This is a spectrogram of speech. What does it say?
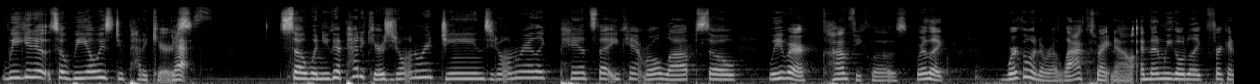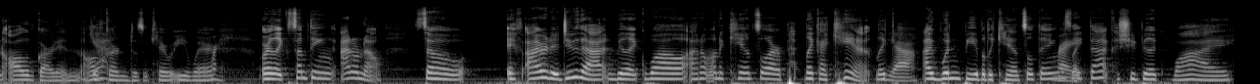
we get it so we always do pedicures. yes. So when you get pedicures, you don't want to wear jeans, you don't want to wear like pants that you can't roll up. So we wear comfy clothes. We're like we're going to relax right now. And then we go to like freaking Olive Garden. Olive Yeah. Garden doesn't care what you wear. Right. Or like something, I don't know. So if I were to do that and be like, well, I don't want to cancel our, pe-, like I can't. Like Yeah. I wouldn't be able to cancel things Right. like that because she'd be like, why?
